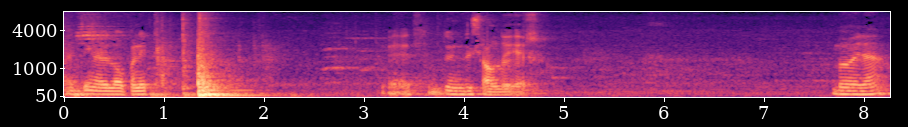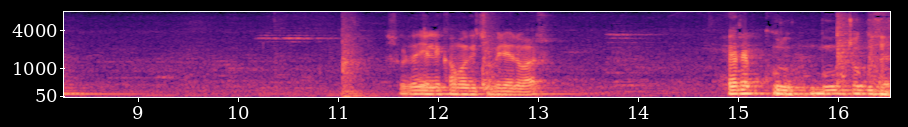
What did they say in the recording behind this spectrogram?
I think I will open it. Evet, dün duş aldığı yer. Böyle. Şurada el yıkamak için bir yer var. Her hep kuru. Bu çok güzel.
